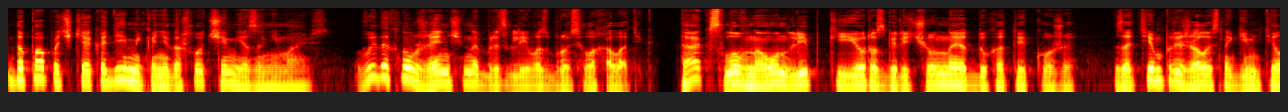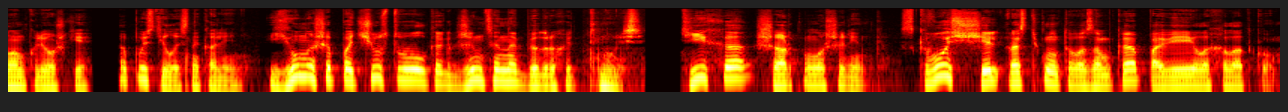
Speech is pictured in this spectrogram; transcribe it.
до папочки-академика не дошло, чем я занимаюсь». Выдохнув, женщина брезгливо сбросила халатик. Так, словно он лип к ее разгоряченной от духоты кожи. Затем прижалась ногим телом к Лешке, опустилась на колени. Юноша почувствовал, как джинсы на бедрах оттянулись. Тихо шаркнула ширинка. Сквозь щель расстегнутого замка повеяло холодком.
